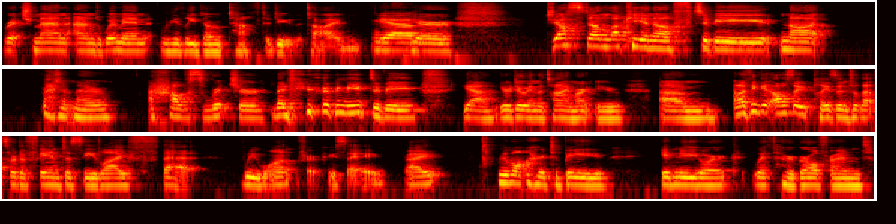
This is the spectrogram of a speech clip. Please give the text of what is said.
rich men and women really don't have to do the time Yeah. you're just unlucky enough to be not i don't know a house richer than you need to be. Yeah you're doing the time aren't you? Um and i think it also plays into that sort of fantasy life that we want for Poussey, right? We want her to be in new york with her girlfriend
